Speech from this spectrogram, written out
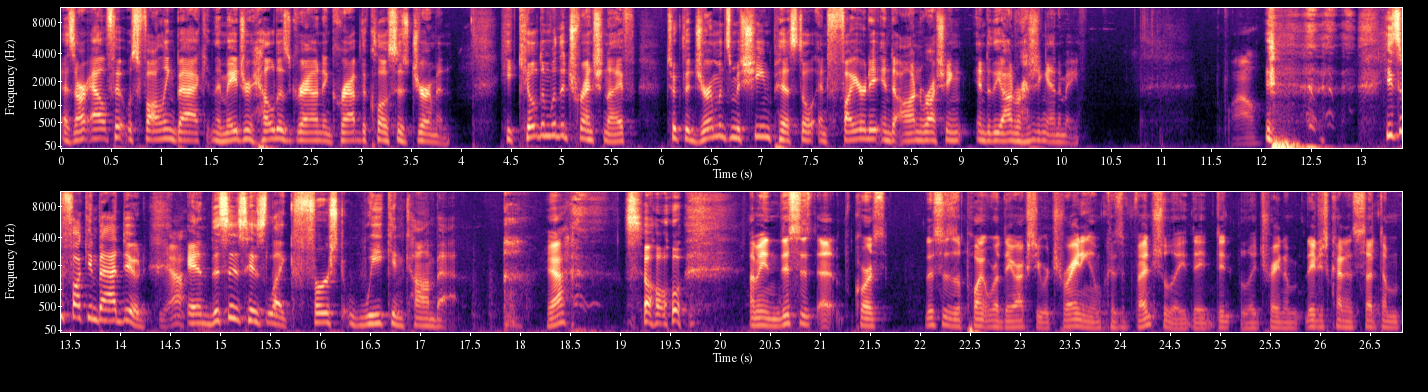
As our outfit was falling back, the major held his ground and grabbed the closest German. He killed him with a trench knife, took the German's machine pistol, and fired it into onrushing into the onrushing enemy. wow, He's a fucking bad dude. Yeah. And this is his like first week in combat. yeah. So I mean, this is uh, of course this is a point where they actually were training him because eventually they didn't really train him. They just kind of sent him,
